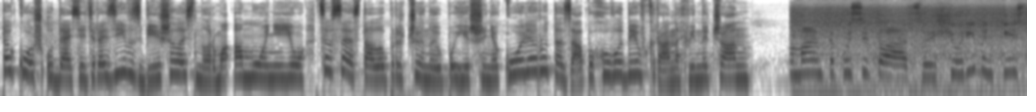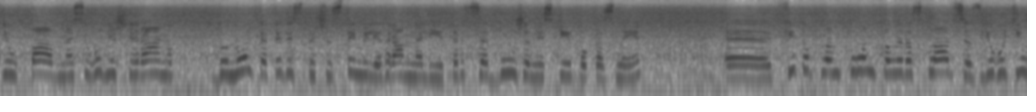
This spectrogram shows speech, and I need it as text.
Також у 10 разів збільшилась норма амонію. Це все стало причиною погіршення кольору та запаху води в кранах вінничан. Ми маємо таку ситуацію, що рівень кисню впав на сьогоднішній ранок до 0,56 мг на літр. Це дуже низький показник. Е, Фітопланктон, коли розклався, з його тіл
